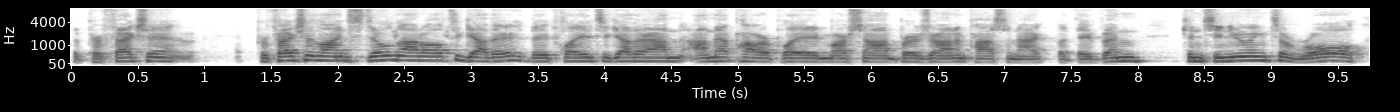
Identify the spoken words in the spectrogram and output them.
the perfection perfection line still not all together. They play together on on that power play, Marchand, Bergeron, and Pastrnak, but they've been continuing to roll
